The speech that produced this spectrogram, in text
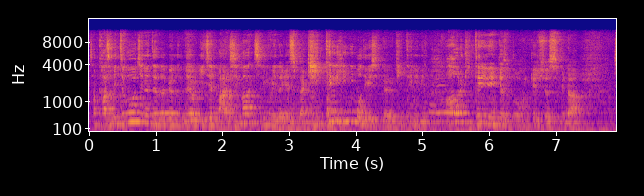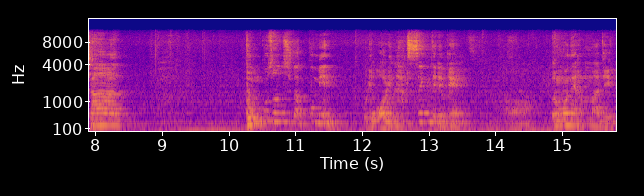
참 가슴이 뜨거워지는 대답이었는데요. 이제 마지막 질문이 되겠습니다. 기태희님 어디 계실까요? 기태희님. 아 우리 기태희님께서 또 함께 해주셨습니다. 자 농구 선수가 꿈인 우리 어린 학생들에게 어, 응원의 한마디,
